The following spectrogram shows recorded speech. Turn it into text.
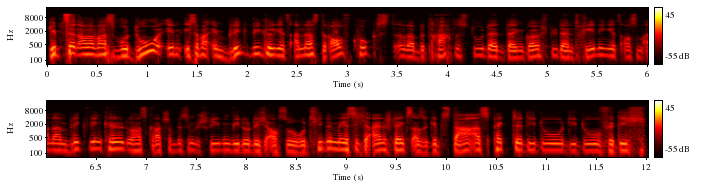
Gibt es denn auch noch was, wo du im, ich sag mal, im Blickwinkel jetzt anders drauf guckst oder betrachtest du dein, dein Golfspiel, dein Training jetzt aus einem anderen Blickwinkel? Du hast gerade schon ein bisschen beschrieben, wie du dich auch so routinemäßig einschlägst. Also gibt es da Aspekte, die du, die du für dich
